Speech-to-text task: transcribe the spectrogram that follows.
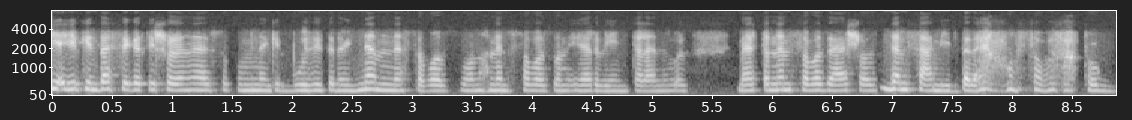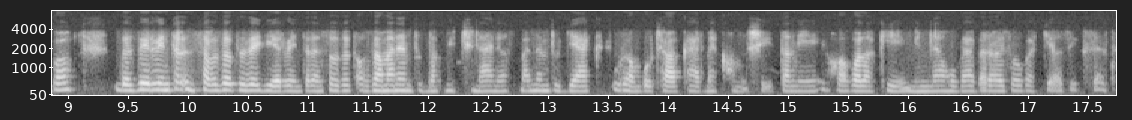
Mi egyébként beszélgetés során el szokunk mindenkit búzítani, hogy nem ne szavazzon, hanem szavazzon érvénytelenül, mert a nem szavazás az nem számít bele a szavazatokba, de az érvénytelen szavazat az egy érvénytelen szavazat, azzal már nem tudnak mit csinálni, azt már nem tudják urambocsa akár meghamisítani, ha valaki mindenhová berajzolgatja az X-et.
